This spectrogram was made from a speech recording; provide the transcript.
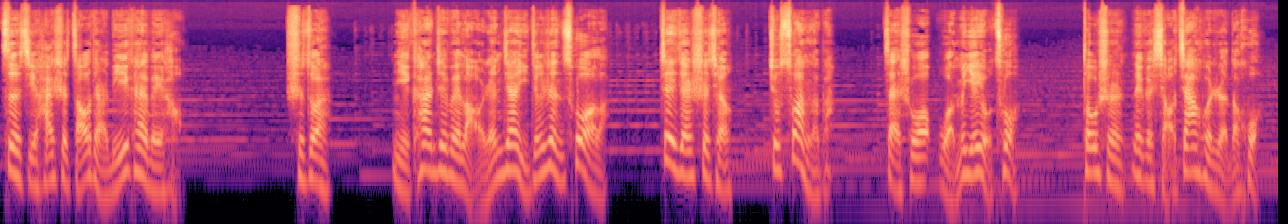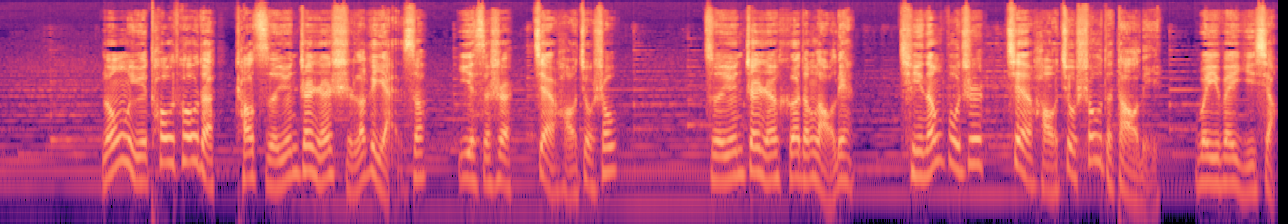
自己还是早点离开为好。师尊。你看，这位老人家已经认错了，这件事情就算了吧。再说我们也有错，都是那个小家伙惹的祸。龙宇偷偷的朝紫云真人使了个眼色，意思是见好就收。紫云真人何等老练，岂能不知见好就收的道理？微微一笑，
